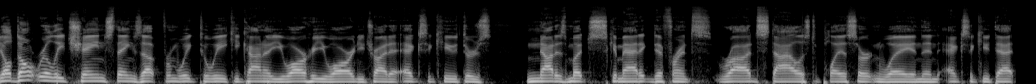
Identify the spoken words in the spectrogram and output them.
y'all don't really change things up from week to week? You kind of you are who you are and you try to execute. There's not as much schematic difference. Rod's style is to play a certain way and then execute that.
